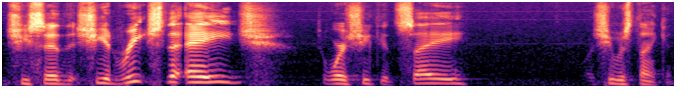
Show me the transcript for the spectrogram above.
she said that she had reached the age to where she could say what she was thinking.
